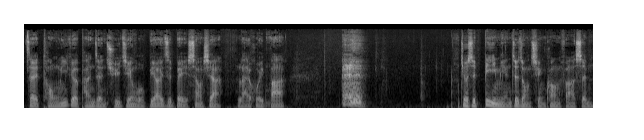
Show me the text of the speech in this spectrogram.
在同一个盘整区间，我不要一直被上下来回扒，就是避免这种情况的发生。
